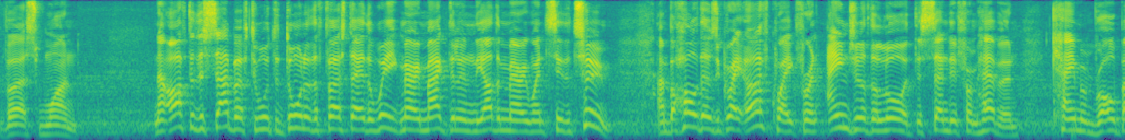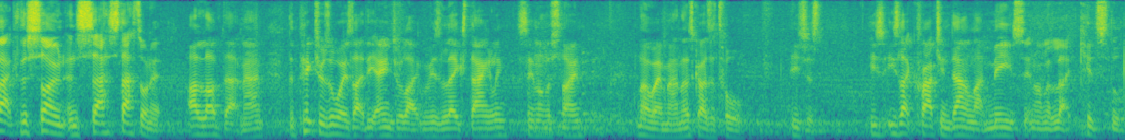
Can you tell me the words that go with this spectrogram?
verse 1. Now, after the Sabbath, towards the dawn of the first day of the week, Mary Magdalene and the other Mary went to see the tomb. And behold, there was a great earthquake, for an angel of the Lord descended from heaven, came and rolled back the stone and sat, sat on it. I love that, man. The picture is always like the angel, like with his legs dangling, sitting on the stone. No way, man. Those guys are tall. He's just, he's, he's like crouching down like me, sitting on a like kid's stool.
